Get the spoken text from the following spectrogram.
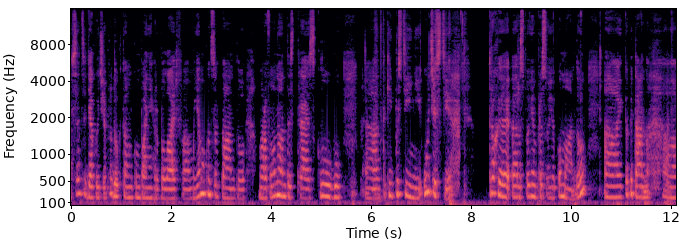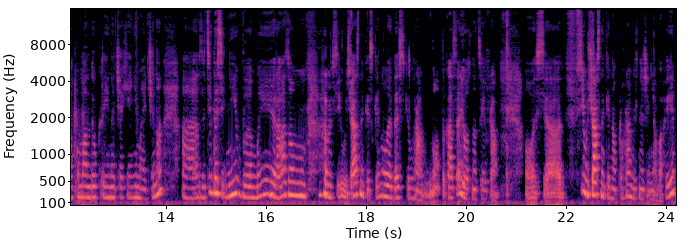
Все це дякуючи продуктам компанії Herbalife, моєму консультанту, марафону антистрес, клубу, такій постійній участі. Трохи е, розповім про свою команду. Капітан команди України, Чехія, Німеччина. За ці 10 днів ми разом всі учасники скинули 10 кг. Ну, така серйозна цифра. Ось е, всі учасники на програмі зниження ваги.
